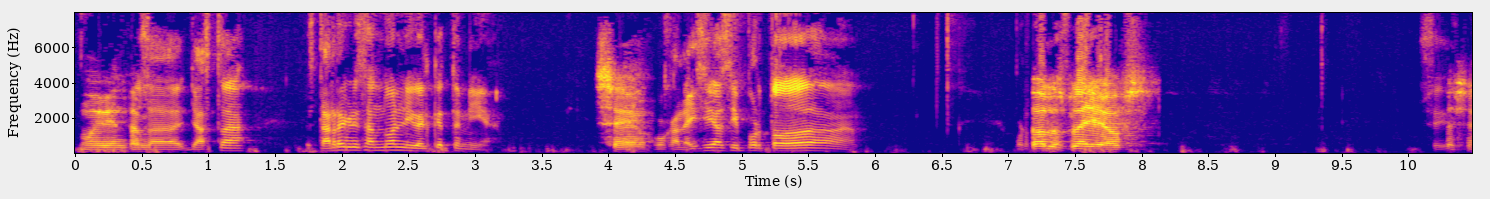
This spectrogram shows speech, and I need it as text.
Muy bien O también. sea, ya está, está regresando al nivel que tenía. sí. Ojalá y siga así por toda. Por Todos los playoffs. Sí. Sí, sí.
